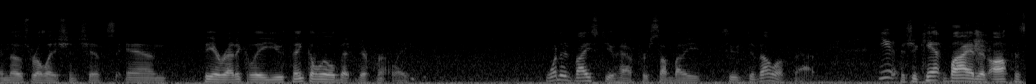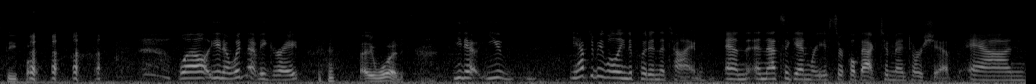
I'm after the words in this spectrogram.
in those relationships and theoretically you think a little bit differently, what advice do you have for somebody to develop that? Because you, you can't buy it at Office Depot. well, you know, wouldn't that be great? I would. You know, you you have to be willing to put in the time and and that's again where you circle back to mentorship and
